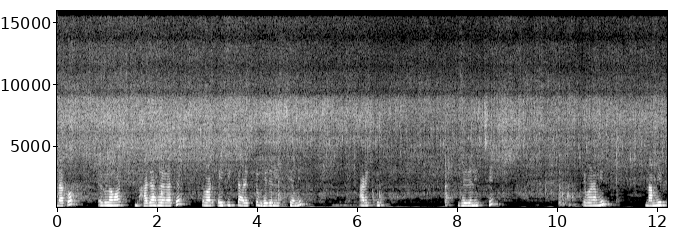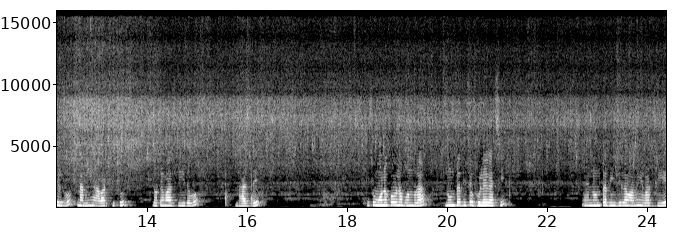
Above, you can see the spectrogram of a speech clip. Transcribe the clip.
দেখো, এগুলো আমার ভাজা হয়ে গেছে। এবার এই পিঠটা আরেকটু ভেজে নিচ্ছি আমি। আরেকটু ভেজে নিচ্ছি। এবার আমি নামিয়ে ফেলব। নামিয়ে আবার কিছু লোটে মাছ দিয়ে দেবো ভাজতে। কিছু মনে করো না বন্ধুরা, নুনটা দিতে ভুলে গেছি। নুনটা দিয়ে দিলাম আমি, এবার দিয়ে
